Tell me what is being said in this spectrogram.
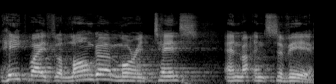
Heat waves were longer, more intense and, and severe.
